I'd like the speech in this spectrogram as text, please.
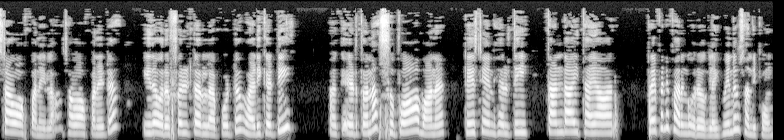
ஸ்டவ் ஆஃப் பண்ணிடலாம். ஸ்டவ் ஆஃப் பண்ணிவிட்டு இதை ஒரு ஃபில்டரில் போட்டு வடிகட்டி எடுத்தோன்னா சூப்பர்பான டேஸ்டி அண்ட் ஹெல்த்தி தண்டாய் தயார். ட்ரை பண்ணி பாருங்கள் உறவுகளை. மீண்டும் சந்திப்போம்.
